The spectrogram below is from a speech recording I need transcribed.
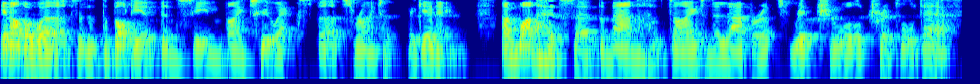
In other words, the body had been seen by two experts right at the beginning, and one had said the man had died an elaborate ritual triple death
